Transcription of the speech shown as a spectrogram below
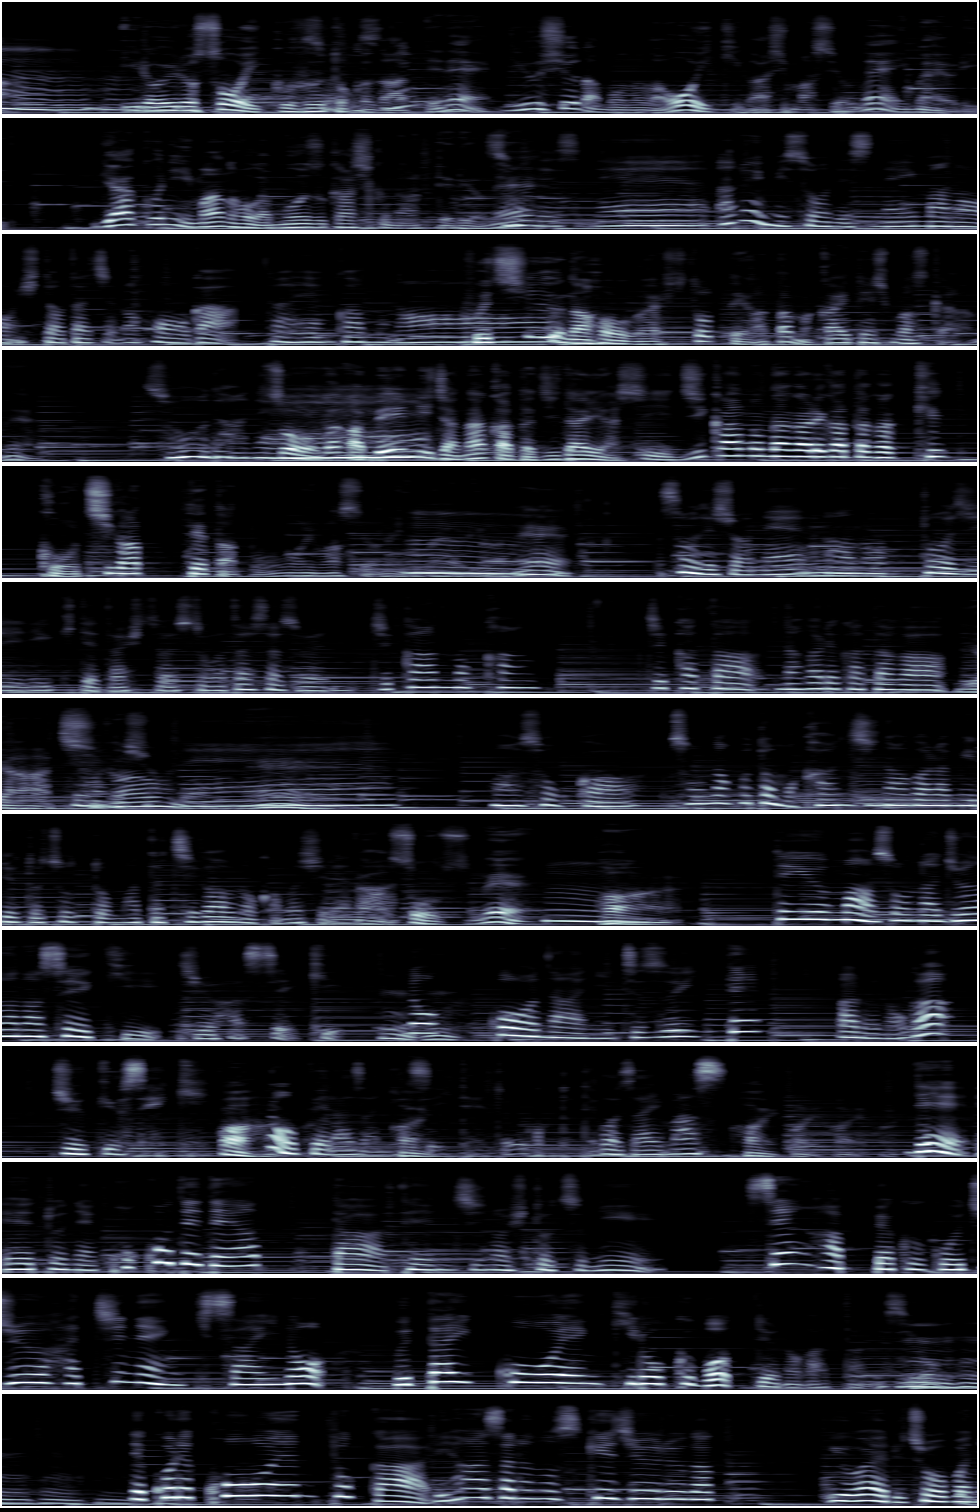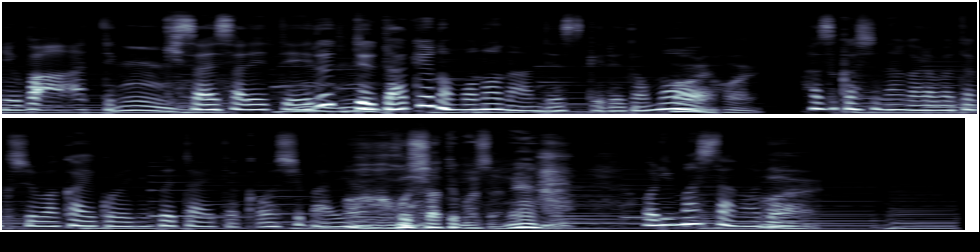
いろいろ創意工夫とかがあってね。優秀なものが多い気がしますよね今より。逆に今の方が難しくなってるよね。そうですね。ある意味そうですね。今の人たちの方が大変かもな。不自由な方が人って頭回転しますからねそうだね。そうだから便利じゃなかった時代やし時間の流れ方が結構違ってたと思いますよね今よりはね。そうでしょうね、うん。あの当時に生きてた人たちと私たちは時間の感じ方流れ方が違うんでしょうー違うね。ねあそうか。そんなことも感じながら見るとちょっとまた違うのかもしれない。あそうですね、うん。はっていうまあそんな17世紀18世紀い、のコーナーに続いてあるのが19世紀あのオペラ座についてということでございます。はいはいはいで、えーとね、ここで出会った展示の一つに1858年記載の舞台公演記録簿っていうのがあったんですよ。でこれ公演とかリハーサルのスケジュールがいわゆる帳簿にバーってうん。記載されているっていうだけのものなんですけれども、恥ずかしながら私若い頃に舞台とかお芝居をおっしてゃってましたね。おりましたので、はい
